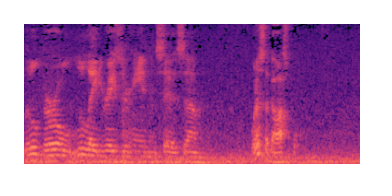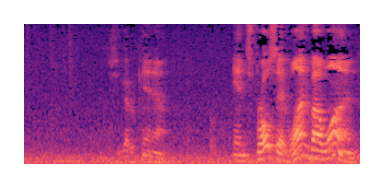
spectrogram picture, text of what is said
little girl little lady raises her hand and says um, what is the gospel? She got her pen out. And sproul said one by one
